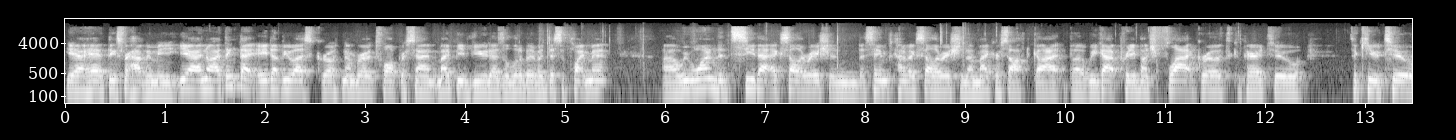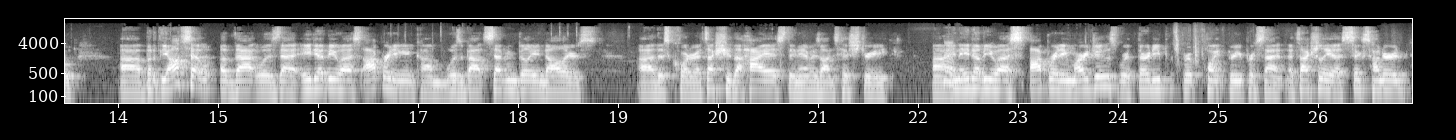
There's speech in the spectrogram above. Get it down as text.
Yeah, hey, thanks for having me. Yeah, no, I think that AWS growth number at 12% might be viewed as a little bit of a disappointment. Uh, we wanted to see that acceleration, the same kind of acceleration that Microsoft got, but we got pretty much flat growth compared to to Q2. Uh, but the offset of that was that AWS operating income was about seven billion dollars uh, this quarter. It's actually the highest in Amazon's history. Uh, and AWS operating margins were 30.3%. That's actually a 600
